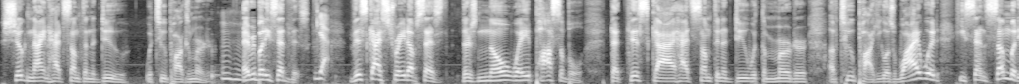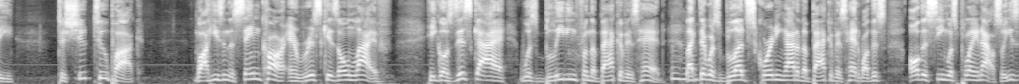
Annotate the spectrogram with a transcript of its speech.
Suge Knight had something to do with Tupac's murder. Everybody said this. Mm-hmm. Yeah. This guy straight up says there's no way possible that this guy had something to do with the murder of Tupac. He goes, why would he send somebody to shoot Tupac while he's in the same car and risk his own life? He goes, this guy was bleeding from the back of his head, Mm-hmm. like there was blood squirting out of the back of his head while this all this scene was playing out. So he's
